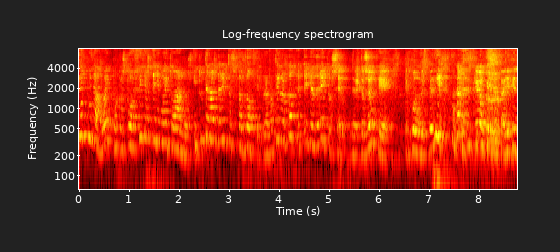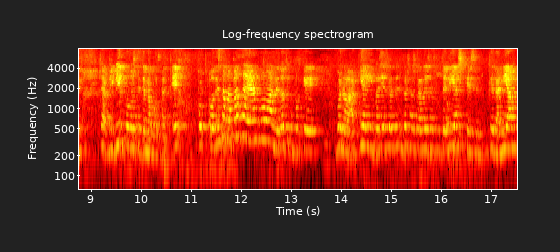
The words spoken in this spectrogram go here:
ten cuidado, eh, porque as túas fillas teñen 8 anos e tú terás dereitos hasta os 12, pero a partir dos 12 teño dereito seu. Dereito seu que te podo despedir, es que é o que está dicindo. O sea, vivir con este tema constante. Eh, o desta rapaza é algo anedótico, porque, bueno, aquí hai varias empresas grandes de fruterías que se quedarían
